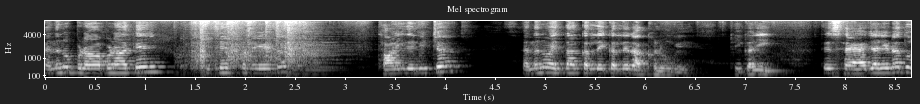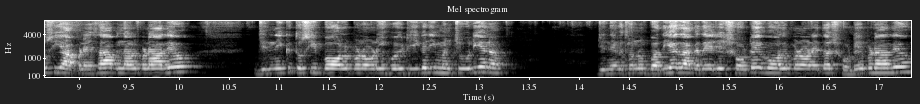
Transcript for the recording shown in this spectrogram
ਇਹਨਾਂ ਨੂੰ ਬਣਾ ਬਣਾ ਕੇ ਕਿਸੇ ਪਲੇਟ ਥਾਲੀ ਦੇ ਵਿੱਚ ਇਹਨਾਂ ਨੂੰ ਇਦਾਂ ਕੱਲੇ ਕੱਲੇ ਰੱਖ ਲਵਾਂਗੇ ਠੀਕ ਹੈ ਜੀ? ਤੇ ਸਾਈਜ਼ ਆ ਜਿਹੜਾ ਤੁਸੀਂ ਆਪਣੇ ਹਿਸਾਬ ਨਾਲ ਬਣਾ ਲਿਓ। ਜਿੰਨੀ ਕਿ ਤੁਸੀਂ ਬੋਲ ਬਣਾਉਣੀ ਹੋਈ, ਠੀਕ ਹੈ ਜੀ, ਮਨਚੂਰੀਅਨ? ਜਿੰਨੇ ਕਿ ਤੁਹਾਨੂੰ ਵਧੀਆ ਲੱਗਦੇ ਜੇ ਛੋਟੇ ਬੋਲ ਬਣਾਉਣੇ ਤਾਂ ਛੋਟੇ ਬਣਾ ਦਿਓ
